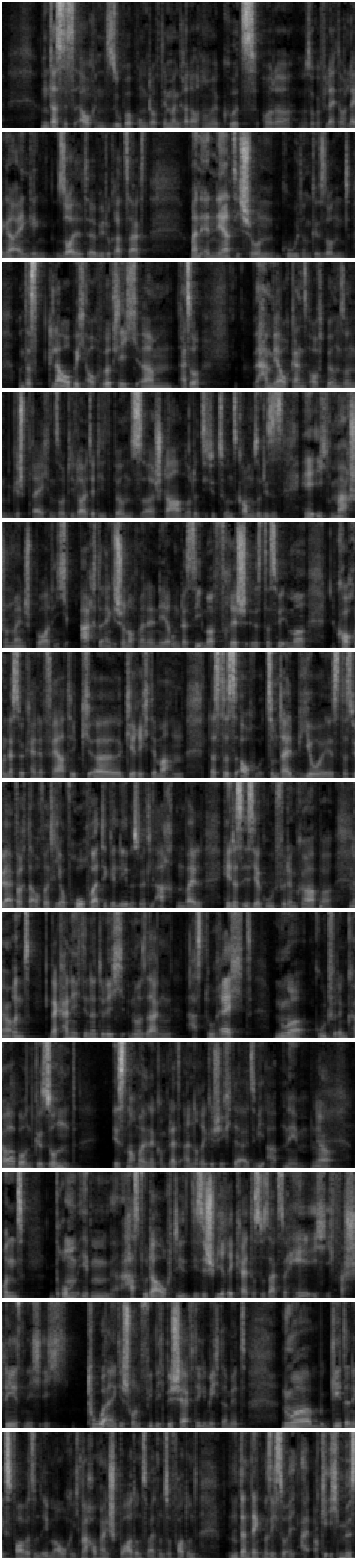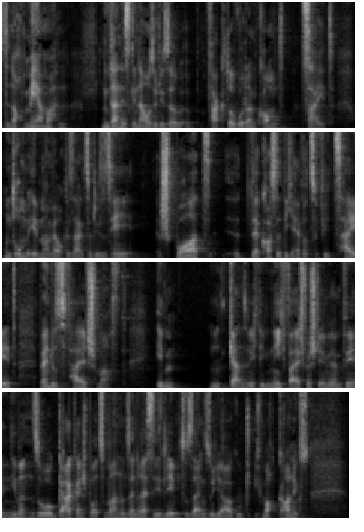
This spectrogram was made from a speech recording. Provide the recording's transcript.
Und das ist auch ein super Punkt, auf den man gerade auch nochmal kurz oder sogar vielleicht auch länger eingehen sollte, wie du gerade sagst. Man ernährt sich schon gut und gesund. Und das glaube ich auch wirklich, ähm, also haben wir auch ganz oft bei unseren Gesprächen so die Leute, die bei uns äh, starten oder die zu uns kommen, so dieses, hey, ich mache schon meinen Sport, ich achte eigentlich schon auf meine Ernährung, dass sie immer frisch ist, dass wir immer kochen, dass wir keine Fertiggerichte äh, machen, dass das auch zum Teil Bio ist, dass wir einfach da auch wirklich auf hochwertige Lebensmittel achten, weil, hey, das ist ja gut für den Körper. Ja. Und da kann ich dir natürlich nur sagen, hast du recht. Nur gut für den Körper und gesund ist nochmal eine komplett andere Geschichte als wie abnehmen. Ja. Und drum eben hast du da auch die, diese Schwierigkeit, dass du sagst so, hey, ich, ich verstehe es nicht, ich tue eigentlich schon viel, ich beschäftige mich damit, nur geht da nichts vorwärts und eben auch, ich mache auch meinen Sport und so weiter und so fort. Und, und dann denkt man sich so, ey, okay, ich müsste noch mehr machen. Und dann ist genauso dieser Faktor, wo dann kommt, Zeit. Und drum eben haben wir auch gesagt, so dieses, hey, Sport, äh, der kostet dich einfach zu viel Zeit, wenn du es falsch machst. Eben, Ganz wichtig, nicht falsch verstehen. Wir empfehlen niemanden so gar keinen Sport zu machen und sein restliches Leben zu sagen, so ja gut, ich mache gar nichts.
